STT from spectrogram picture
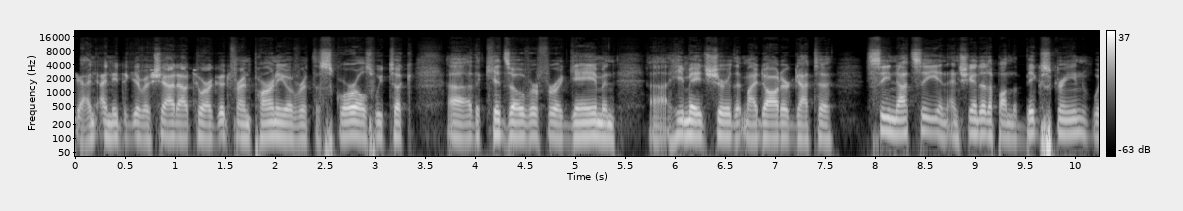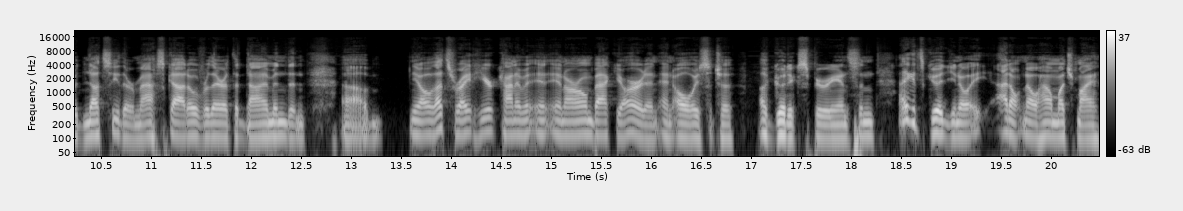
Yeah, I, I, need to give a shout out to our good friend Parney over at the Squirrels. We took uh, the kids over for a game, and uh, he made sure that my daughter got to see Nutsy, and, and she ended up on the big screen with Nutsy, their mascot, over there at the Diamond. And um, you know that's right here kind of in, in, our own backyard and, and always such a, a good experience. And i think it's good you know i don't know how much my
